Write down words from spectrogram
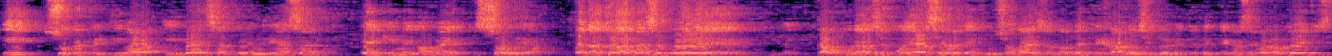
Y su respectiva inversa, que vendría a ser x menos b sobre a. Bueno, esto de acá se puede capturar, se puede hacer en función a eso, ¿no? Despejarlo simplemente. Despejas el valor de x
